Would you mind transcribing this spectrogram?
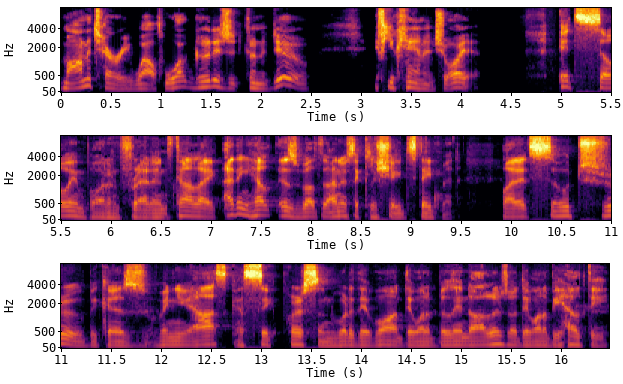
monetary wealth. What good is it going to do if you can't enjoy it? It's so important, Fred. And it's kind of like, I think health is wealth. I know it's a cliched statement, but it's so true because when you ask a sick person, what do they want? They want a billion dollars or they want to be healthy.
